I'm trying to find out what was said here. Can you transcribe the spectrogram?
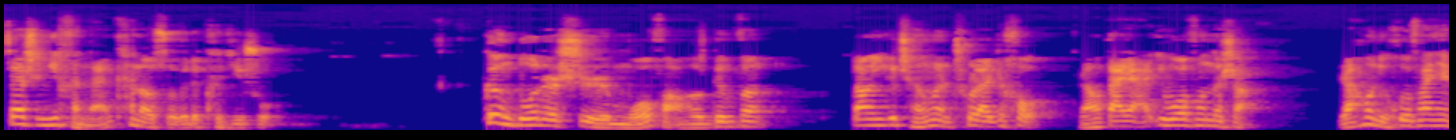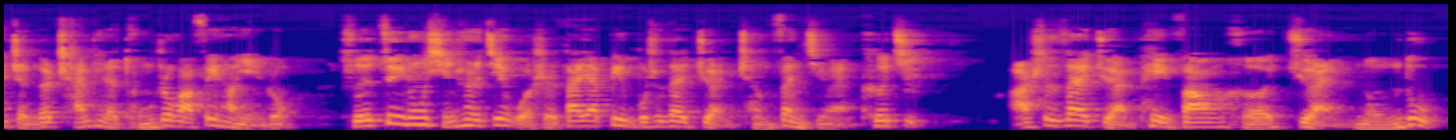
暂时你很难看到所谓的科技树，更多的是模仿和跟风。当一个成分出来之后，然后大家一窝蜂的上，然后你会发现整个产品的同质化非常严重，所以最终形成的结果是，大家并不是在卷成分、卷科技，而是在卷配方和卷浓度。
